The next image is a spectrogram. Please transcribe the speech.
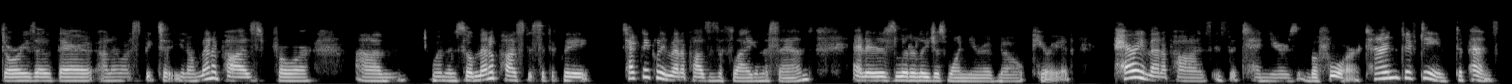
stories out there, and I want to speak to you know menopause for um, women. So menopause specifically, technically, menopause is a flag in the sand, and it is literally just one year of no period. Perimenopause is the 10 years before, 10, 15, depends,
